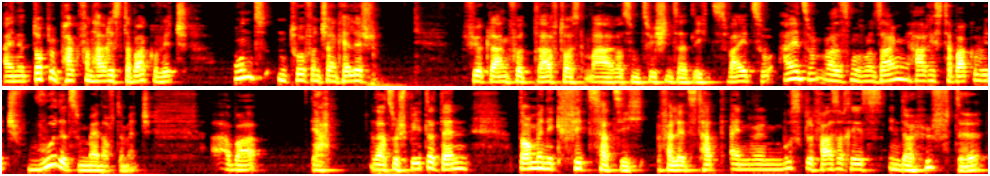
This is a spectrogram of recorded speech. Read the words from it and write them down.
einen Doppelpack von Haris Tabakovic und ein Tor von Can Kellesch. Für Klagenfurt traf Thorsten Mara zum zwischenzeitlich 2 zu 1. Und was muss man sagen? Haris Tabakovic wurde zum Man of the Match. Aber ja, dazu später, denn Dominik Fitz hat sich verletzt, hat einen Muskelfaserriss in der Hüfte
